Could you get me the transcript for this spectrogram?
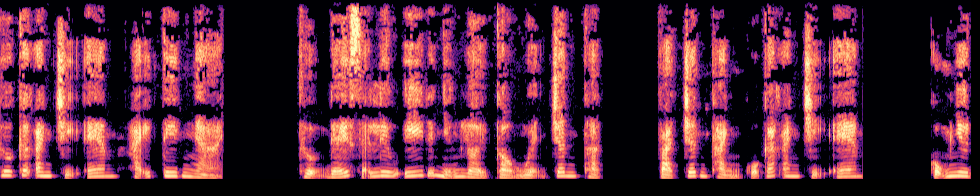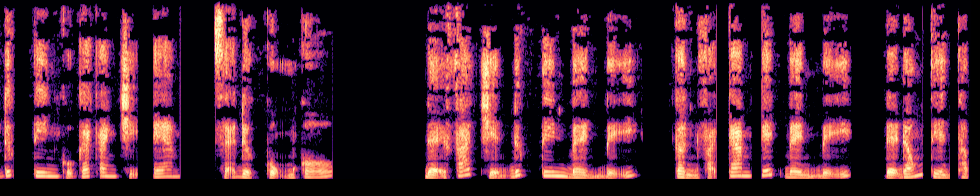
Thưa các anh chị em, hãy tin Ngài. Thượng Đế sẽ lưu ý đến những lời cầu nguyện chân thật và chân thành của các anh chị em, cũng như đức tin của các anh chị em sẽ được củng cố. Để phát triển đức tin bền bỉ, cần phải cam kết bền bỉ để đóng tiền thập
